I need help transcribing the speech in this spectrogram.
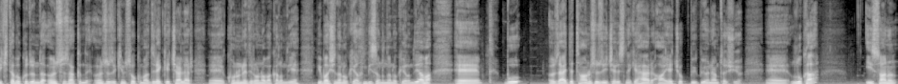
bir kitap okuduğunda ön söz hakkında ön sözü kimse okumaz. Direkt geçerler e, konu nedir ona bakalım diye. Bir başından okuyalım bir sonundan okuyalım diye ama e, bu özellikle Tanrı sözü içerisindeki her ayet çok büyük bir önem taşıyor. E, Luka İsa'nın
